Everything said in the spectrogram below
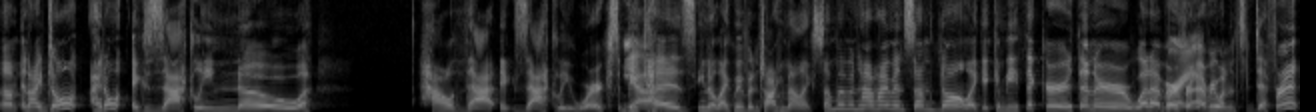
Um, and I don't I don't exactly know how that exactly works Yeah. because you know like we've been talking about like some women have hymen some don't like it can be thicker thinner whatever for everyone it's different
